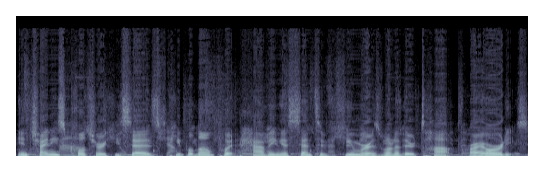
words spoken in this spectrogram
In Chinese culture, he says, people don't put having a sense of humor as one of their top priorities.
